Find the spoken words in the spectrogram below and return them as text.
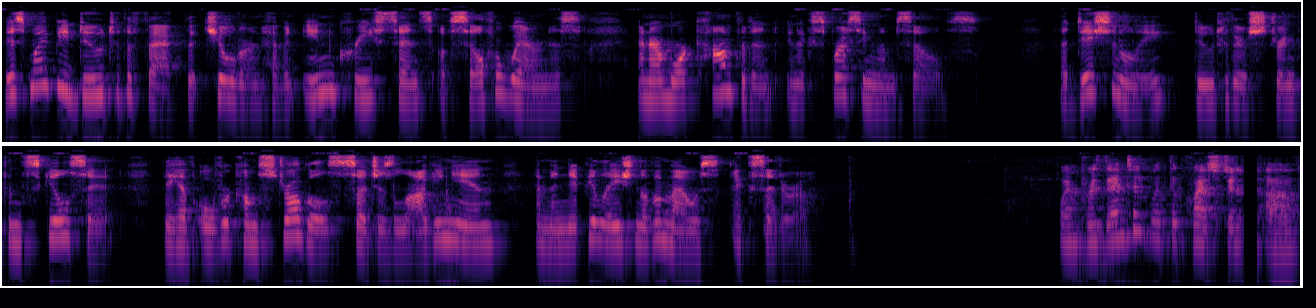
This might be due to the fact that children have an increased sense of self-awareness and are more confident in expressing themselves. Additionally, due to their strengthened skill set, they have overcome struggles such as logging in and manipulation of a mouse, etc. When presented with the question of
